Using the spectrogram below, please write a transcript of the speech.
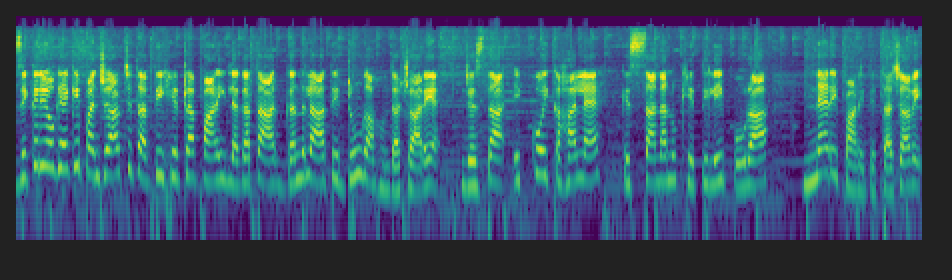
ਜ਼ਿਕਰਯੋਗ ਹੈ ਕਿ ਪੰਜਾਬ 'ਚ ਧਰਤੀ ਹੇਠਲਾ ਪਾਣੀ ਲਗਾਤਾਰ ਗੰਦਲਾ ਤੇ ਡੂੰਘਾ ਹੁੰਦਾ ਜਾ ਰਿਹਾ ਹੈ। ਜਿਸ ਦਾ ਇੱਕੋ ਇੱਕ ਹੱਲ ਹੈ ਕਿਸਾਨਾਂ ਨੂੰ ਖੇਤੀ ਲਈ ਪੂਰਾ ਨਹਿਰੀ ਪਾਣੀ ਦਿੱਤਾ ਜਾਵੇ।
